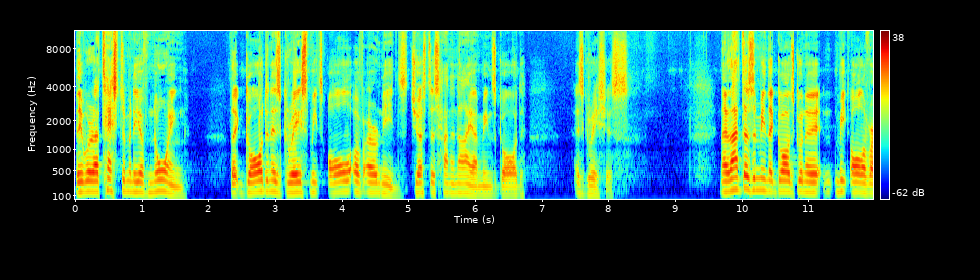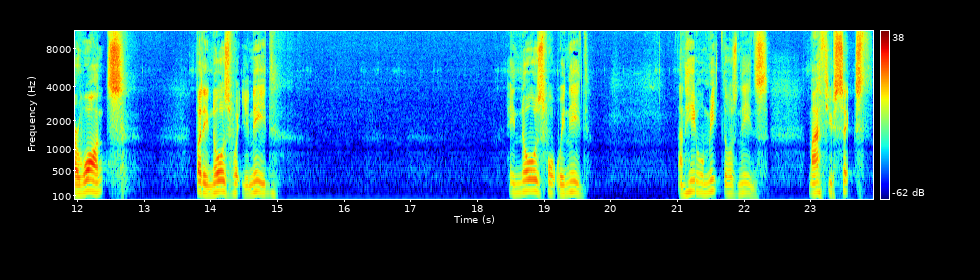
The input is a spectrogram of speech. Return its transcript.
They were a testimony of knowing that God in His grace meets all of our needs, just as Hananiah means God is gracious. Now, that doesn't mean that God's going to meet all of our wants, but He knows what you need. He knows what we need, and He will meet those needs. Matthew 6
